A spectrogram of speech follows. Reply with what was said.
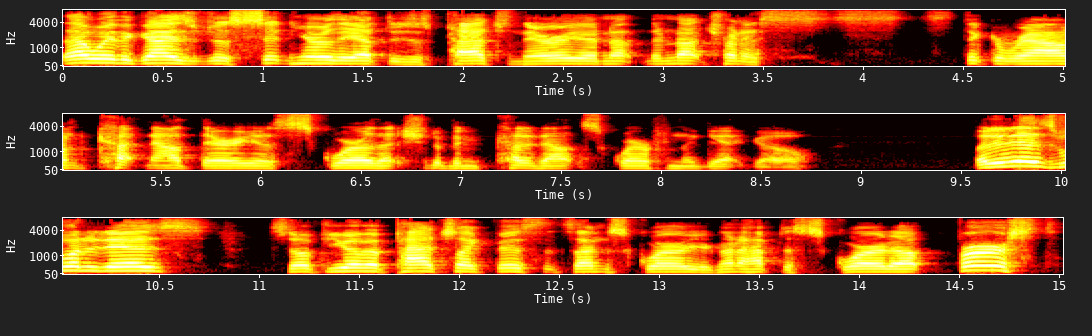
That way, the guys are just sitting here. They have to just patch an area. Not, they're not trying to s- stick around cutting out the area square that should have been cut out square from the get go. But it is what it is. So if you have a patch like this that's unsquare, you're going to have to square it up first.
